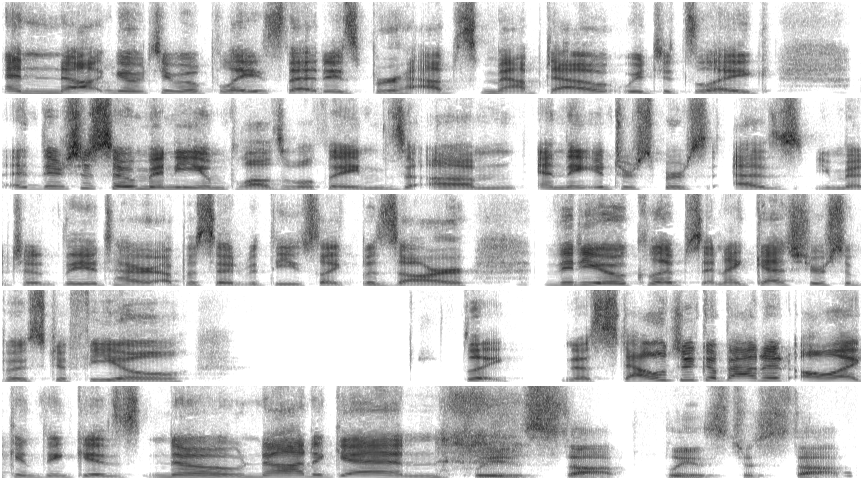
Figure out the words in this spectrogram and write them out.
and not go to a place that is perhaps mapped out, which it's like, uh, there's just so many implausible things. Um, and they intersperse, as you mentioned, the entire episode with these like bizarre video clips. And I guess you're supposed to feel like nostalgic about it. All I can think is, no, not again. Please stop. Please just stop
